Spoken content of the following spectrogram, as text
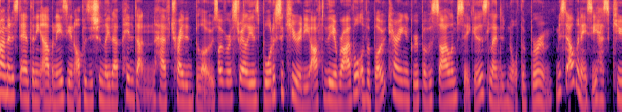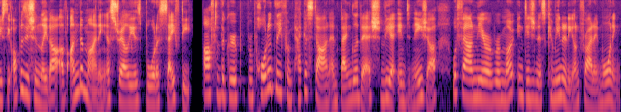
Prime Minister Anthony Albanese and opposition leader Peter Dutton have traded blows over Australia's border security after the arrival of a boat carrying a group of asylum seekers landed north of Broome. Mr Albanese has accused the opposition leader of undermining Australia's border safety after the group, reportedly from Pakistan and Bangladesh via Indonesia, were found near a remote indigenous community on Friday morning.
